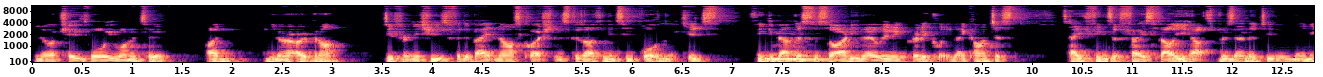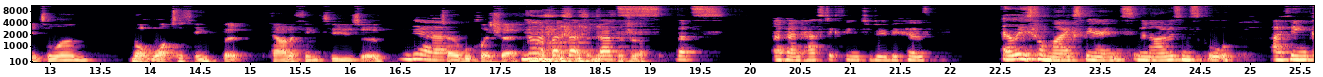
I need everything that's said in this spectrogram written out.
you know achieved what we wanted to, I'd you know open up different issues for debate and ask questions because I think it's important that kids think about the Mm. society they live in critically. They can't just take things at face value how it's presented to them. They need to learn not what to think, but how to think. To use a Yeah. terrible cliche. No, but that, that's sure. that's a fantastic thing to do because, at least from my experience, when I was in school, I think,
